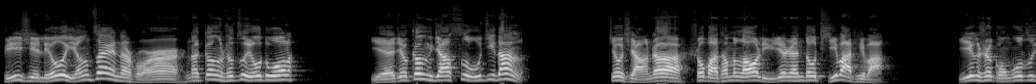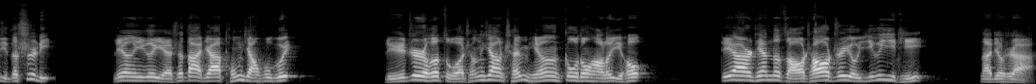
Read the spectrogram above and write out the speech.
比起刘盈在那会儿，那更是自由多了，也就更加肆无忌惮了，就想着说把他们老吕家人都提拔提拔，一个是巩固自己的势力，另一个也是大家同享富贵。吕雉和左丞相陈平沟通好了以后，第二天的早朝只有一个议题，那就是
